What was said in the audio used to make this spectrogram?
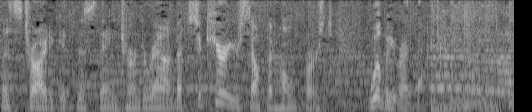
let's try to get this thing turned around. But secure yourself at home first. We'll be right back.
